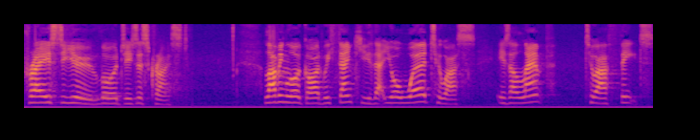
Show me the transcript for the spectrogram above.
Praise to you, Lord Jesus Christ. Loving Lord God, we thank you that your word to us is a lamp to our feet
